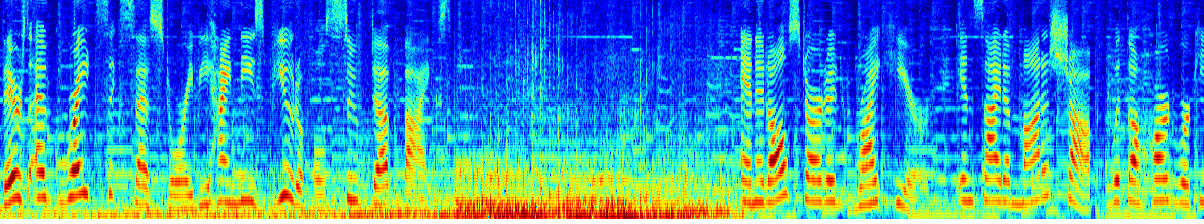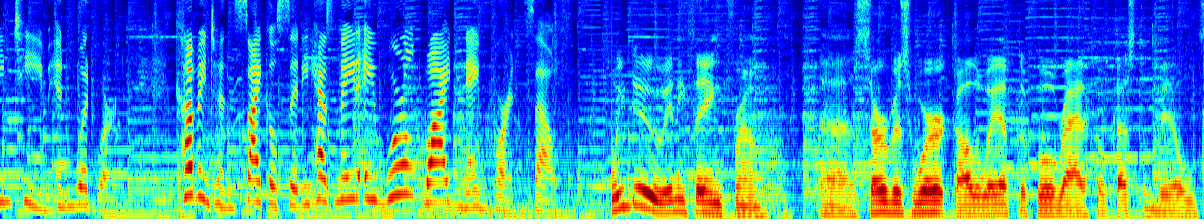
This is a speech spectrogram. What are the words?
There's a great success story behind these beautiful souped up bikes. And it all started right here, inside a modest shop with a hardworking team in Woodward. Covington Cycle City has made a worldwide name for itself. We do anything from uh, service work all the way up to full radical custom builds.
